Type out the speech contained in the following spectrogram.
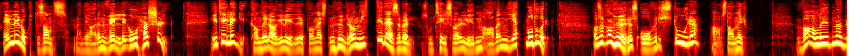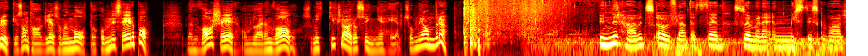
eller luktesans, men de har en veldig god hørsel. I tillegg kan de lage lyder på nesten 190 desibel, som tilsvarer lyden av en jetmotor, og som kan høres over store avstander. Hvallydene brukes antagelig som en måte å kommunisere på, men hva skjer om du er en hval som ikke klarer å synge helt som de andre? Under havets overflate et sted svømmer det en mystisk hval.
